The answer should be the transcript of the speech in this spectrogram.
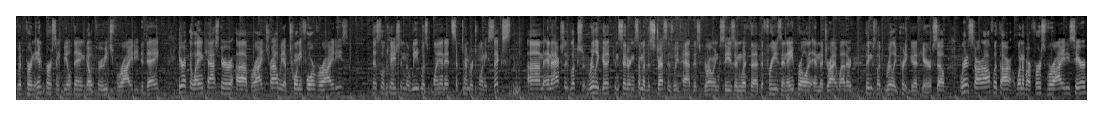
with, for an in-person field day and go through each variety today. Here at the Lancaster uh, Variety Trial, we have 24 varieties this location, the wheat was planted September 26th, um, and actually looks really good considering some of the stresses we've had this growing season with the, the freeze in April and the dry weather. Things look really pretty good here. So we're going to start off with our one of our first varieties here.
